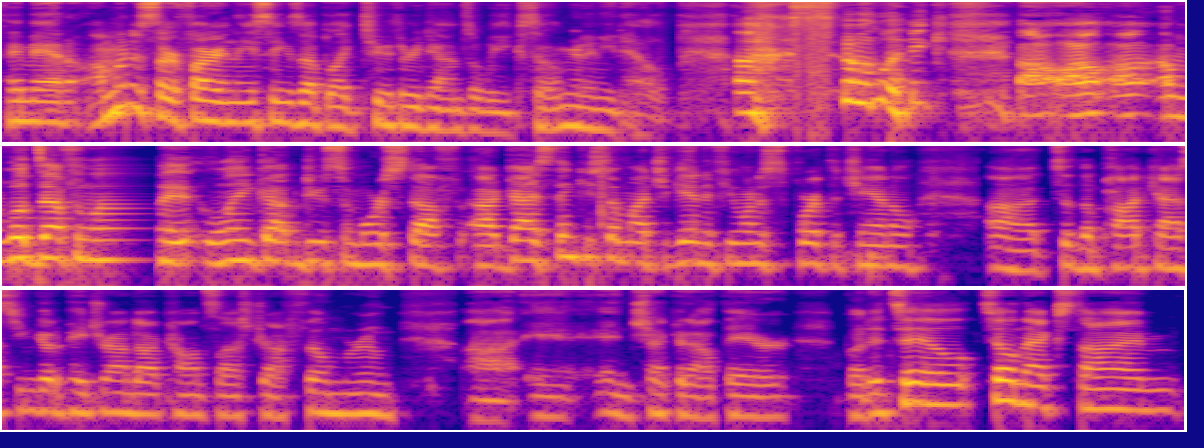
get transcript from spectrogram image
Hey man, I'm gonna start firing these things up like two, three times a week, so I'm gonna need help. Uh, so like, I'll, we'll definitely link up, do some more stuff, uh, guys. Thank you so much again. If you want to support the channel, uh, to the podcast, you can go to Patreon.com/slash Draft Film Room uh, and, and check it out there. But until till next time,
